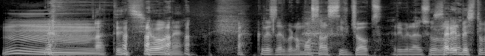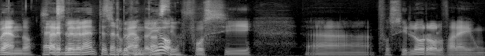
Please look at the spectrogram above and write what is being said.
Mmm, attenzione. quella sarebbe una mossa alla Steve Jobs. rivelare solo Sarebbe stupendo, Eh, sarebbe sarebbe- veramente sarebbe stupendo. Io fantastico. fossi, eh, fossi loro lo farei un...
